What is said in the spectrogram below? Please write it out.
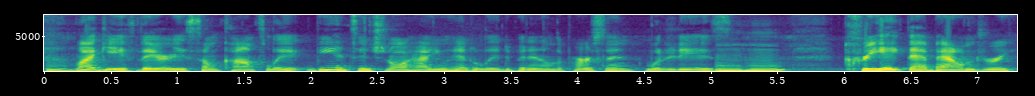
Mm-hmm. Like if there is some conflict, be intentional on how you handle it, depending on the person, what it is. Mm-hmm. Create that boundary.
